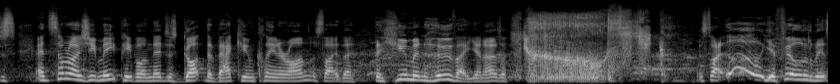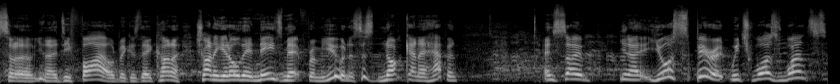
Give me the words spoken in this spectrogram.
just, and sometimes you meet people and they've just got the vacuum cleaner on. It's like the, the human hoover, you know. It's like, it's like, oh, you feel a little bit sort of, you know, defiled because they're kind of trying to get all their needs met from you and it's just not going to happen. And so, you know, your spirit, which was once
